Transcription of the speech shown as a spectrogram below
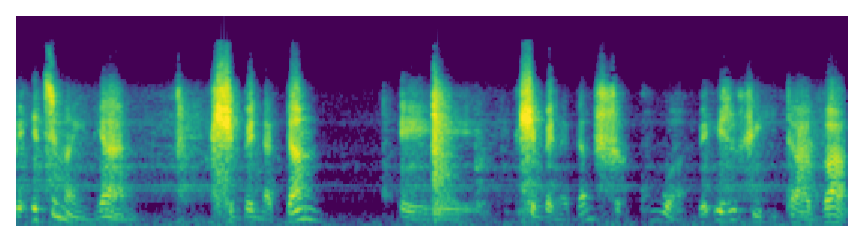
בעצם העניין, כשבן אדם, אה, כשבן אדם שקוע באיזושהי תאווה,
